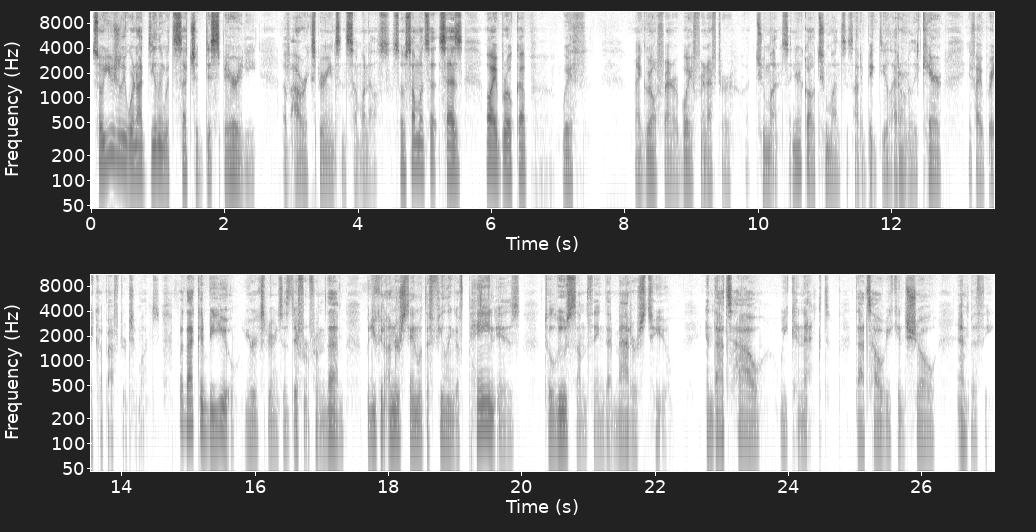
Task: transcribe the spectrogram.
So usually we're not dealing with such a disparity of our experience and someone else. So someone sa- says, "Oh, I broke up with my girlfriend or boyfriend after two months," and you're like, "Oh, two months is not a big deal. I don't really care if I break up after two months." But that could be you. Your experience is different from them, but you can understand what the feeling of pain is to lose something that matters to you, and that's how we connect. That's how we can show empathy.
